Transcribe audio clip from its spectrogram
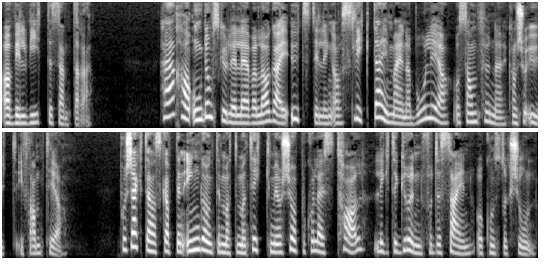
av Vil Vite-senteret. Her har ungdomsskoleelever laga ei utstilling av slik de mener boliger og samfunnet kan se ut i framtida. Prosjektet har skapt en inngang til matematikk med å se på hvordan tall ligger til grunn for design og konstruksjon.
